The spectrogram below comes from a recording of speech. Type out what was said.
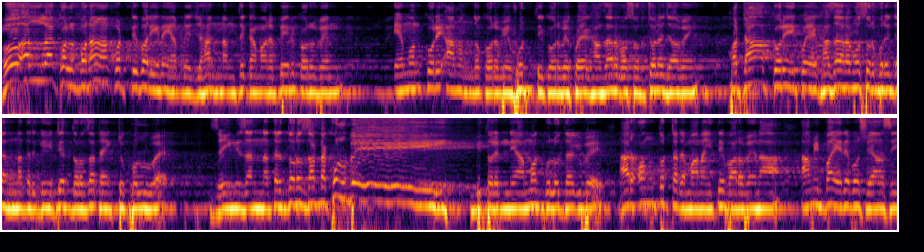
ও আল্লাহ, কল্পনা করতে পারি নাই আপনি জাহান্নাম থেকে আমার বের করবেন। এমন করে আনন্দ করবে, ফুর্তি করবে, কয়েক হাজার বছর চলে যাবে। হঠাৎ করে কয়েক হাজার বছর পরে জান্নাতের গেটের দরজাটা একটু খুলবে। যেই জান্নাতের দরজাটা খুলবে, ভিতরের নিয়ামতগুলো দেখবে, আর অন্তরটারে মানাইতে পারবে না। আমি বাইরে বসে আছি,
